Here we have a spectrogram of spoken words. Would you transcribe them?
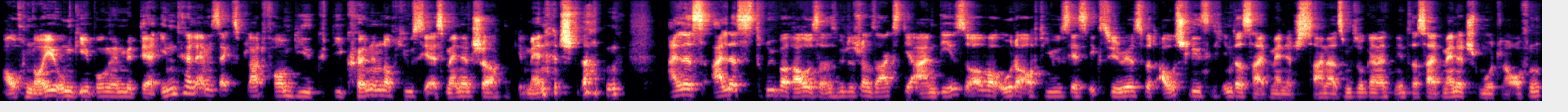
auch neue Umgebungen mit der Intel M6-Plattform, die, die können noch UCS Manager gemanagt werden. Alles, alles drüber raus. Also wie du schon sagst, die AMD-Server oder auch die UCS X-Series wird ausschließlich Intersite managed sein, also im sogenannten Intersite Managed Mode laufen.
